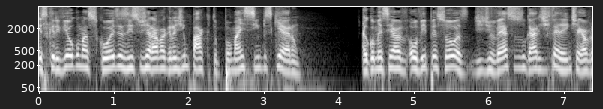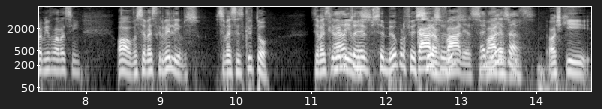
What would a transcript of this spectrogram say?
escrevi algumas coisas e isso gerava grande impacto, por mais simples que eram. Eu comecei a ouvir pessoas de diversos lugares diferentes chegavam para mim e falavam assim: Ó, você vai escrever livros, você vai ser escritor, você vai escrever Ah, livros. recebeu profecia? Cara, várias, É várias mesmo, cara? vezes. Eu acho que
